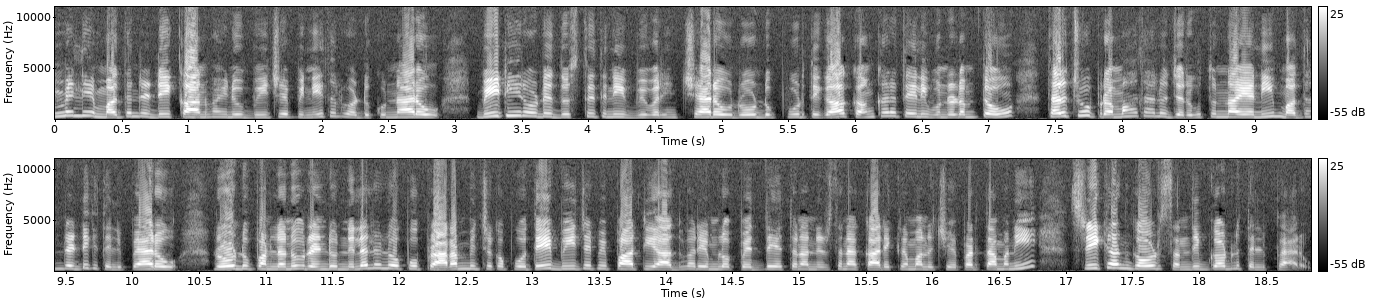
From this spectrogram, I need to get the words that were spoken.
ఎమ్మెల్యే మదన్ రెడ్డి కాన్వాయ్ను బీజేపీ నేతలు అడ్డుకున్నారు. బీటీ రోడ్డు దుస్థితిని వివరించారు. రోడ్డు పూర్తిగా కంకర తేలి ఉండడంతో తరచూ ప్రమాదాలు జరుగుతున్నాయని మదన్ రెడ్డికి తెలిపారు. రోడ్డు పనులను రెండు నెలలలోపు ప్రారంభించకపోతే బీజేపీ పార్టీ ఆధ్వర్యంలో పెద్ద ఎత్తున నిరసన కార్యక్రమాలు చేపడతామని శ్రీకాంత్ గౌడ్ సందీప్ గౌడ్లు తెలిపారు.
